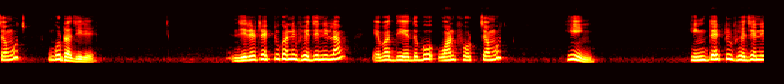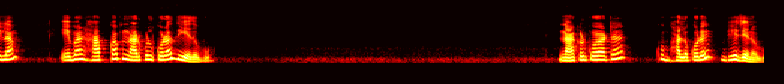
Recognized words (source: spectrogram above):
চামচ গোটা জিরে। জিরেটা একটুখানি ভেজে নিলাম, এবার দিয়ে দেবো ওয়ান ফোর চামচ হিং। হিংটা একটু ভেজে নিলাম, এবার হাফ কাপ নারকোল কোড়া দিয়ে দেবো। নারকেল কোড়াটা খুব ভালো করে ভেজে নেব।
